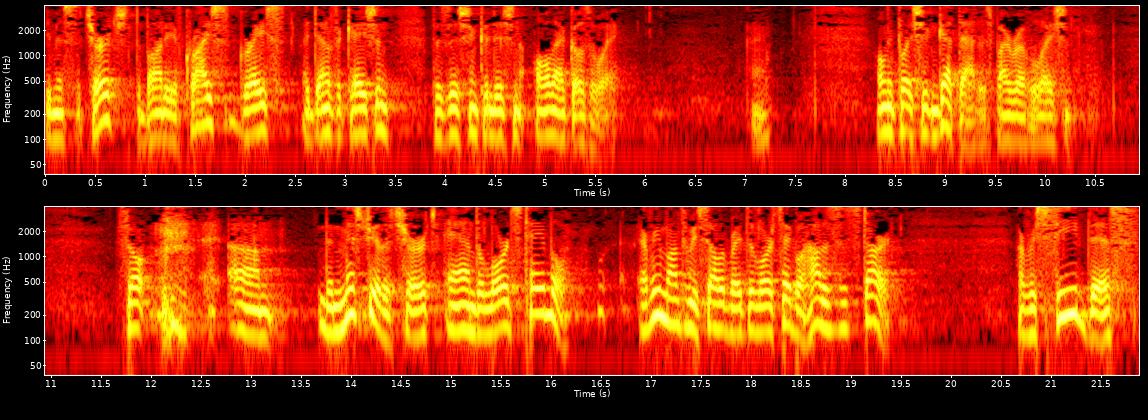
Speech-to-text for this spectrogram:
You miss the church, the body of Christ, grace, identification, position, condition, all that goes away. Okay? Only place you can get that is by revelation. So, um, the mystery of the church and the Lord's table. Every month we celebrate the Lord's table. How does it start? I received this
